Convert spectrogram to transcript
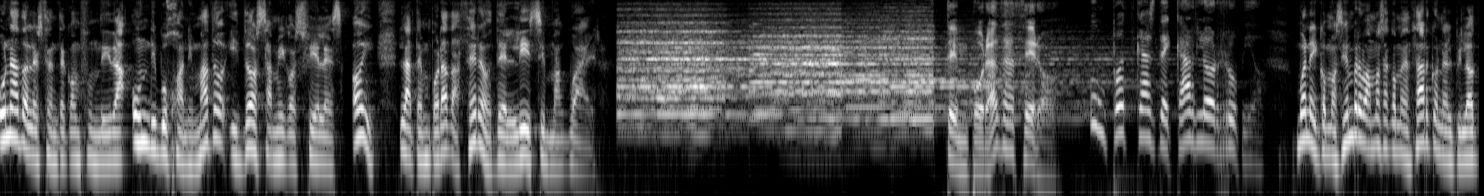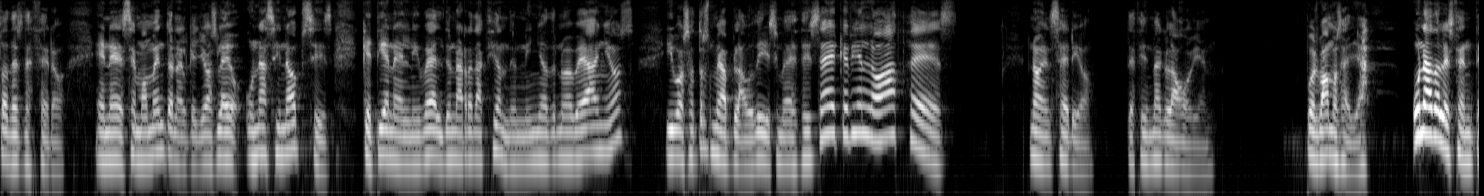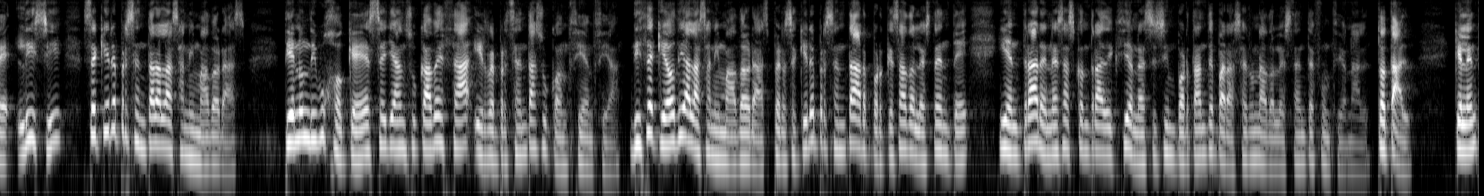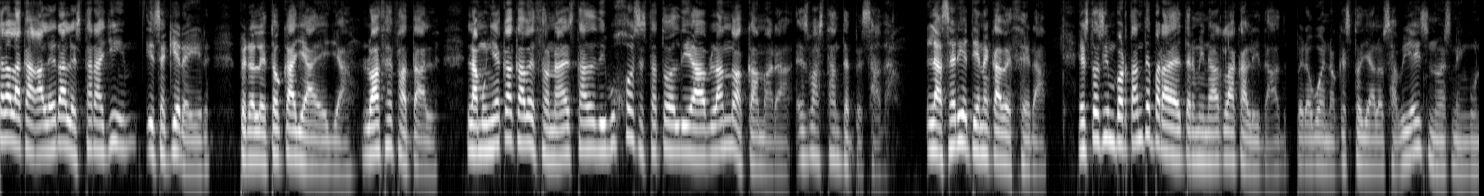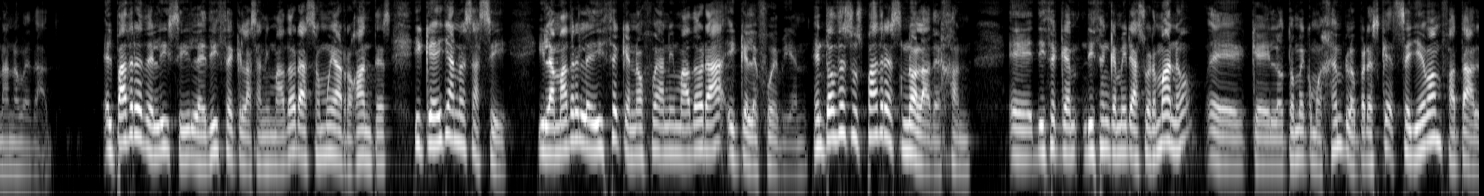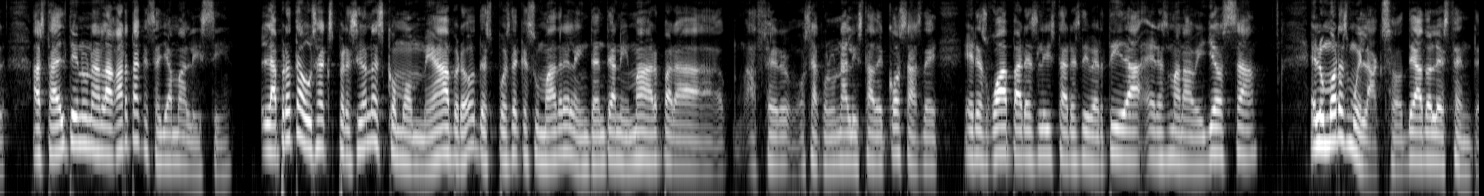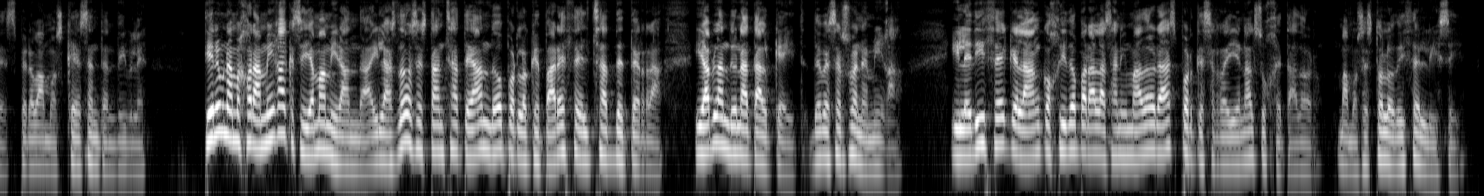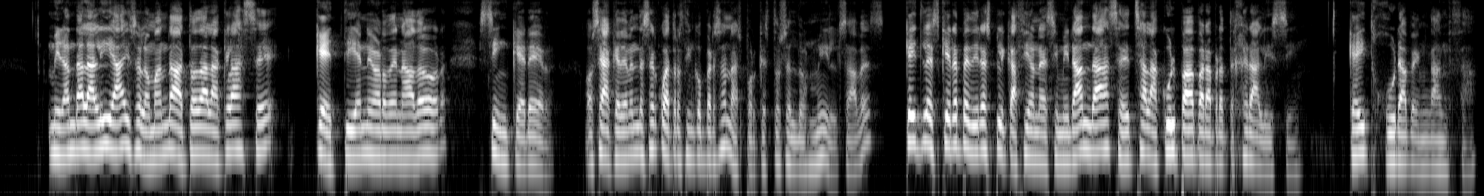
Una adolescente confundida, un dibujo animado y dos amigos fieles. Hoy, la temporada cero de Lizzie McGuire. Temporada cero. Un podcast de Carlos Rubio. Bueno, y como siempre vamos a comenzar con el piloto desde cero. En ese momento en el que yo os leo una sinopsis que tiene el nivel de una redacción de un niño de nueve años y vosotros me aplaudís y me decís, ¡eh, qué bien lo haces! No, en serio, decidme que lo hago bien. Pues vamos allá. Una adolescente, Lizzie, se quiere presentar a las animadoras. Tiene un dibujo que es ella en su cabeza y representa su conciencia. Dice que odia a las animadoras, pero se quiere presentar porque es adolescente y entrar en esas contradicciones es importante para ser un adolescente funcional. Total, que le entra la cagalera al estar allí y se quiere ir, pero le toca ya a ella. Lo hace fatal. La muñeca cabezona esta de dibujos está todo el día hablando a cámara. Es bastante pesada. La serie tiene cabecera. Esto es importante para determinar la calidad, pero bueno, que esto ya lo sabíais, no es ninguna novedad. El padre de Lizzie le dice que las animadoras son muy arrogantes y que ella no es así, y la madre le dice que no fue animadora y que le fue bien. Entonces sus padres no la dejan. Eh, dice que, dicen que mire a su hermano, eh, que lo tome como ejemplo, pero es que se llevan fatal. Hasta él tiene una lagarta que se llama Lizzie. La prota usa expresiones como me abro después de que su madre le intente animar para hacer, o sea, con una lista de cosas de eres guapa, eres lista, eres divertida, eres maravillosa. El humor es muy laxo, de adolescentes, pero vamos, que es entendible. Tiene una mejor amiga que se llama Miranda y las dos están chateando por lo que parece el chat de Terra y hablan de una tal Kate, debe ser su enemiga. Y le dice que la han cogido para las animadoras porque se rellena el sujetador. Vamos, esto lo dice Lizzie. Miranda la lía y se lo manda a toda la clase que tiene ordenador sin querer. O sea, que deben de ser cuatro o cinco personas, porque esto es el 2000, ¿sabes? Kate les quiere pedir explicaciones y Miranda se echa la culpa para proteger a Lizzie. Kate jura venganza.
